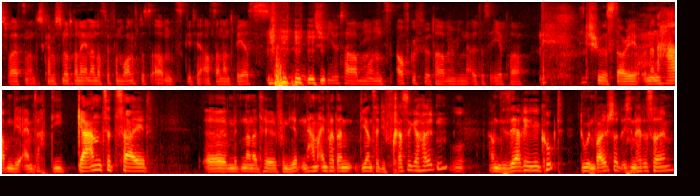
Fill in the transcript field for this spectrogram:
Ich weiß nicht, ich kann mich nur daran erinnern, dass wir von morgens bis abends GTA San Andreas gespielt haben und uns aufgeführt haben wie ein altes Ehepaar. True Story. Und dann haben wir einfach die ganze Zeit äh, miteinander telefoniert und haben einfach dann die ganze Zeit die Fresse gehalten, Ja. haben die Serie geguckt. Du in Waldstadt, ich in Heddesheim.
